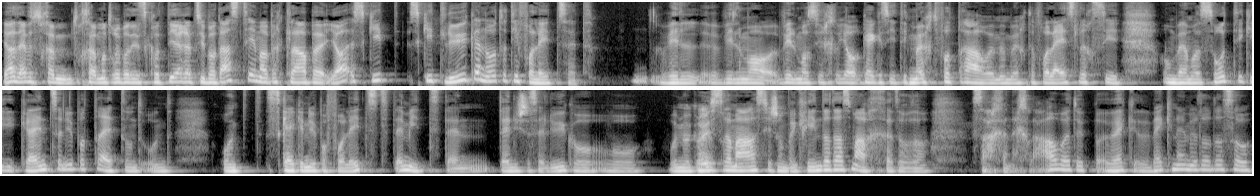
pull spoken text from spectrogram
ja, das können, können wir darüber diskutieren, jetzt über das Thema, aber ich glaube, ja, es gibt, es gibt Lügen, oder, die verletzen. Weil, weil, man, weil man sich ja gegenseitig möchte vertrauen, man möchte verlässlich sein. Und wenn man solche Grenzen übertritt und, und, und das Gegenüber verletzt damit, dann, dann ist es eine Lüge, wo, wo in einem größeren Maß ist. Und wenn Kinder das machen oder Sachen klauen, weg, wegnehmen oder so,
